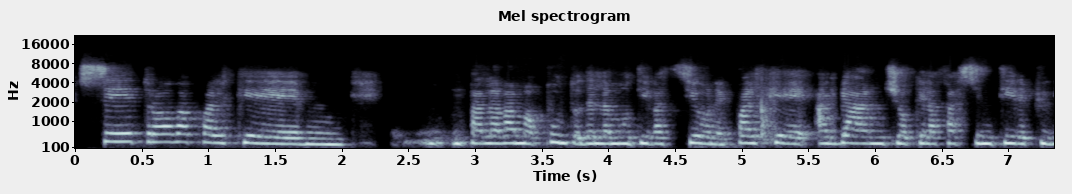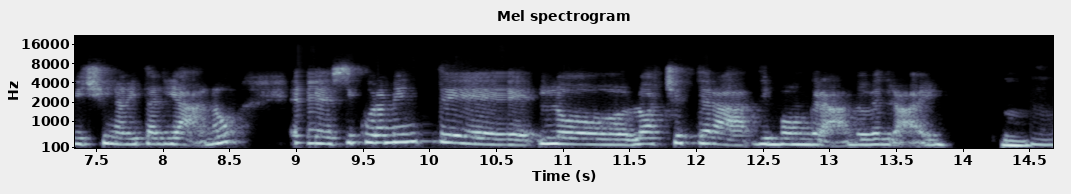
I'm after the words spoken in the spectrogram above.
Se trova qualche, mh, parlavamo appunto della motivazione, qualche aggancio che la fa sentire più vicina all'italiano, eh, sicuramente lo, lo accetterà di buon grado vedrai. Mm. Mm.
